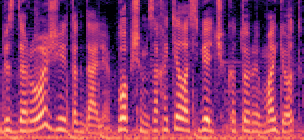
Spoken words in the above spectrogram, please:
бездорожье и так далее. В общем, захотелось вельчик, который могет,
